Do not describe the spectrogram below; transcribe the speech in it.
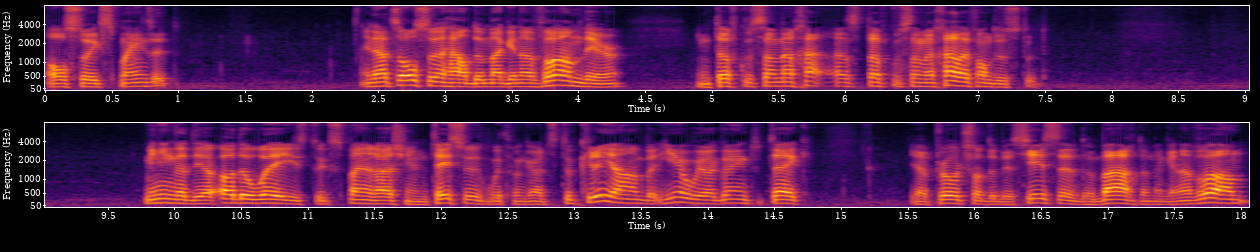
also explains it. And that's also how the Magen Avram there in Tovkuf Samech understood. Meaning that there are other ways to explain Rashi and Tosfos with regards to Kriya, but here we are going to take the approach of the Beis Yosef, the Bach, the Magen Avram,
